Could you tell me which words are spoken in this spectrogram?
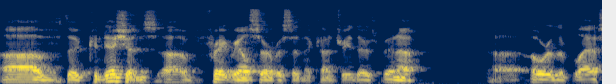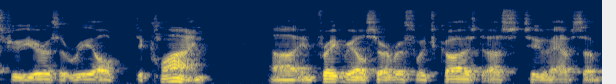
of the conditions of freight rail service in the country. There's been a uh, over the last few years a real decline uh, in freight rail service, which caused us to have some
